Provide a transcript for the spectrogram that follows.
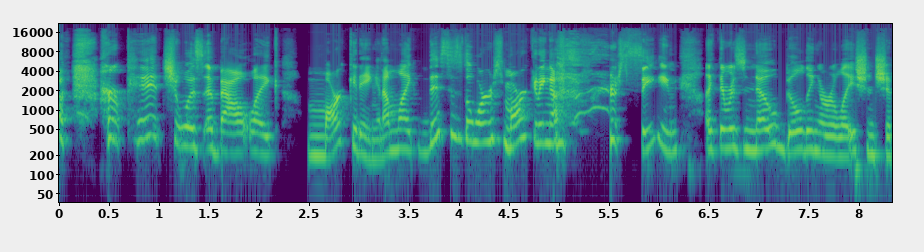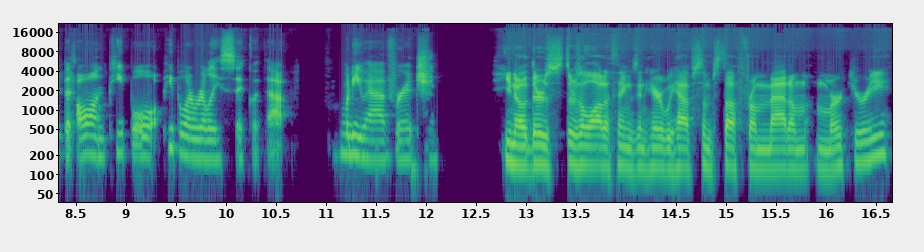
her pitch was about like marketing and i'm like this is the worst marketing i've ever seen. Like there was no building a relationship at all and people people are really sick with that. What do you have rich you know there's there's a lot of things in here. We have some stuff from madam mercury.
